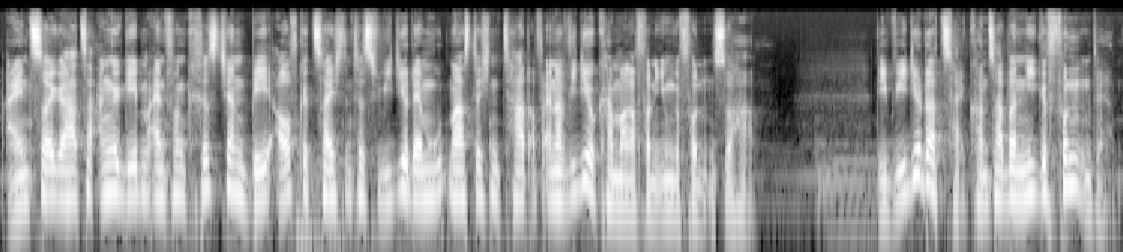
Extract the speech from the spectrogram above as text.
Ein Zeuge hatte angegeben, ein von Christian B. aufgezeichnetes Video der mutmaßlichen Tat auf einer Videokamera von ihm gefunden zu haben. Die Videodatei konnte aber nie gefunden werden.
